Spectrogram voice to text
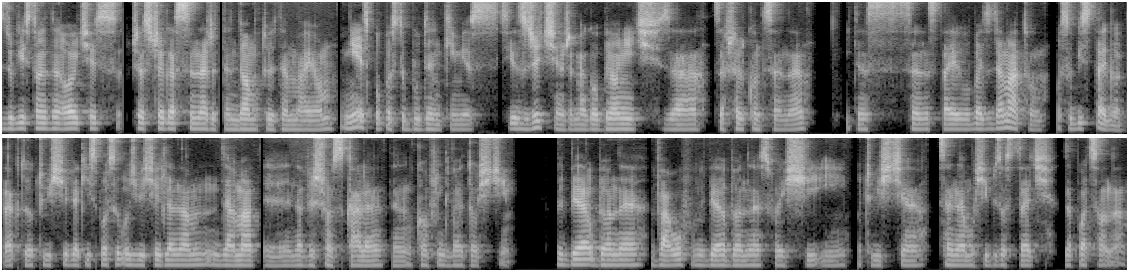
Z drugiej strony ten ojciec przestrzega syna, że ten dom, który tam mają, nie jest po prostu budynkiem, jest, jest życiem, że ma go bronić za, za wszelką cenę. I ten sen staje wobec dramatu osobistego, tak? który oczywiście w jakiś sposób odzwierciedla nam dramat y, na wyższą skalę, ten konflikt wartości wybiera obronę wałów, wybiera obronę swojej si i oczywiście cena musi zostać zapłacona.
